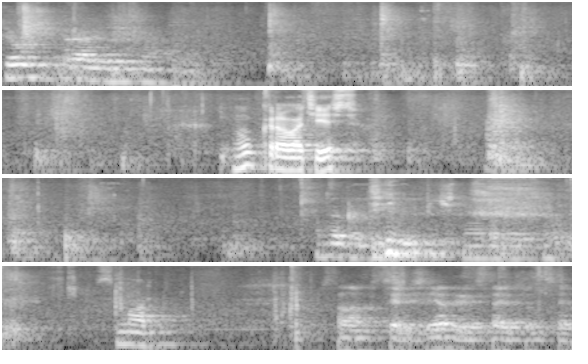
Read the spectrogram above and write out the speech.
Телочек драли здесь. да. Ну, кровать есть. Вот это всё. Смарт. Установка цели сидят и ставят тут цель.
